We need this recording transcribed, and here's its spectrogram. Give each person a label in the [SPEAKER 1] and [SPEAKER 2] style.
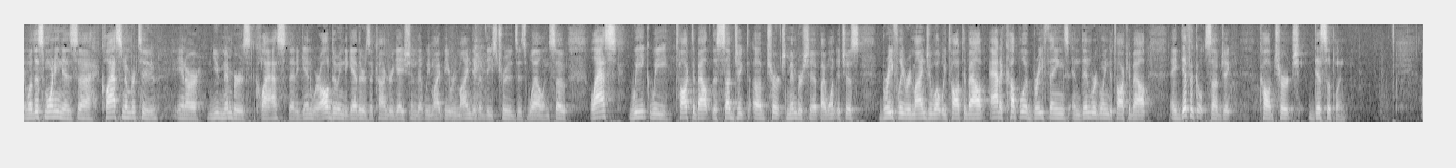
[SPEAKER 1] Well, this morning is uh, class number two in our new members class that, again, we're all doing together as a congregation that we might be reminded of these truths as well. And so last week we talked about the subject of church membership. I want to just briefly remind you what we talked about, add a couple of brief things, and then we're going to talk about a difficult subject called church discipline.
